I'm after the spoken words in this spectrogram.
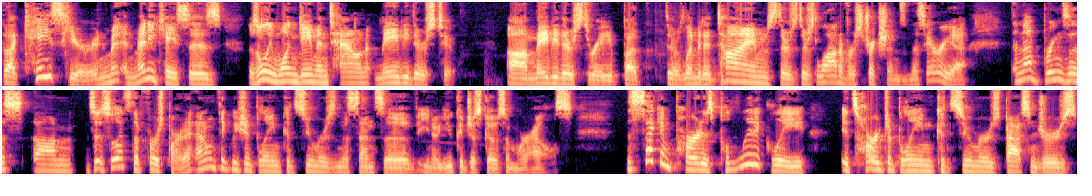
the case here in, in many cases there's only one game in town maybe there's two um, maybe there's three but there are limited times. There's there's a lot of restrictions in this area, and that brings us. Um, so, so that's the first part. I don't think we should blame consumers in the sense of you know you could just go somewhere else. The second part is politically, it's hard to blame consumers, passengers.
